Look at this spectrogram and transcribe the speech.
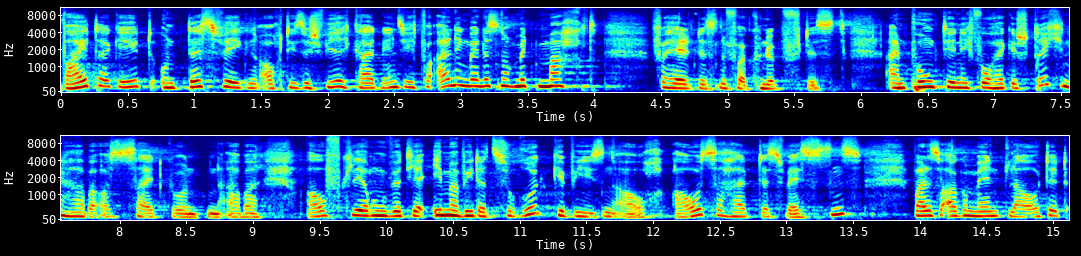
weitergeht und deswegen auch diese Schwierigkeiten in sich, vor allen Dingen, wenn es noch mit Machtverhältnissen verknüpft ist. Ein Punkt, den ich vorher gestrichen habe aus Zeitgründen, aber Aufklärung wird ja immer wieder zurückgewiesen, auch außerhalb des Westens, weil das Argument lautet,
